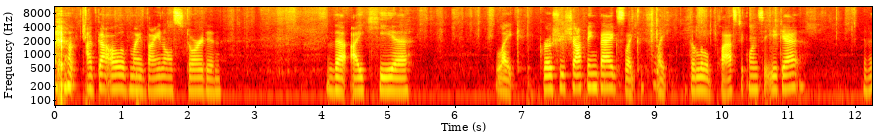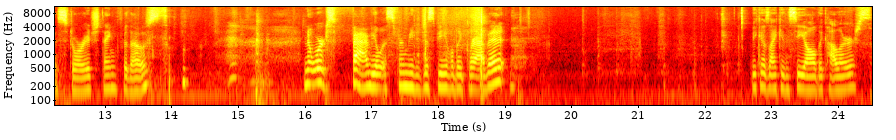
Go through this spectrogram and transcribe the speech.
I've got all of my vinyl stored in the IKEA like grocery shopping bags, like like the little plastic ones that you get, and a storage thing for those. and it works fabulous for me to just be able to grab it because I can see all the colors.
